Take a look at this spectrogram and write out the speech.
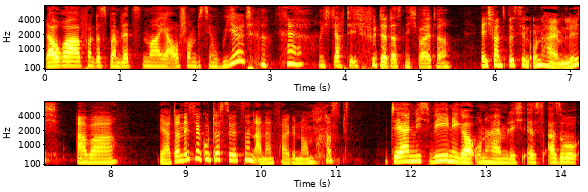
Laura fand das beim letzten Mal ja auch schon ein bisschen weird. und ich dachte, ich fütter das nicht weiter. Ich fand es ein bisschen unheimlich, aber ja, dann ist ja gut, dass du jetzt einen anderen Fall genommen hast. Der nicht weniger unheimlich ist. Also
